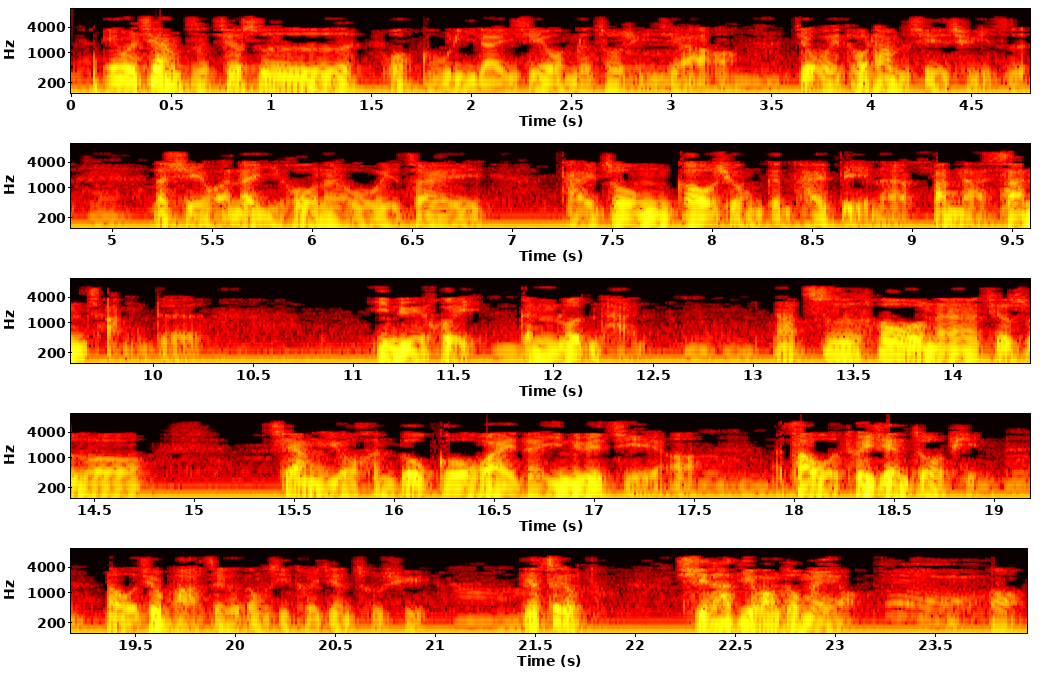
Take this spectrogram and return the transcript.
呢？因为这样子，就是我鼓励了一些我们的作曲家哦，就委托他们写曲子。那写完了以后呢，我也在台中、高雄跟台北呢办了三场的音乐会跟论坛。嗯嗯。那之后呢，就是说，像有很多国外的音乐节啊，找我推荐作品，那我就把这个东西推荐出去。哦。因为这个。其他地方都没有，对，哦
